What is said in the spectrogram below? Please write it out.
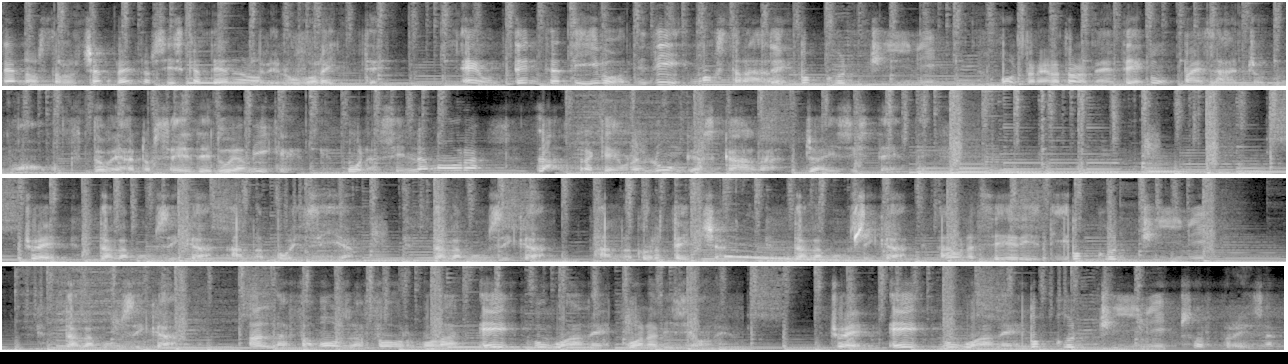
Nel nostro cervello si scatenano le nuvolette. È un tentativo di mostrare bocconcini, oltre naturalmente un paesaggio nuovo, dove hanno sede due amiche. Una si innamora, l'altra che è una lunga scala già esistente. Cioè dalla musica alla poesia, dalla musica alla corteccia, dalla musica a una serie di bocconcini, dalla musica alla famosa formula E uguale buona visione. Cioè E uguale bocconcini sorpresa.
